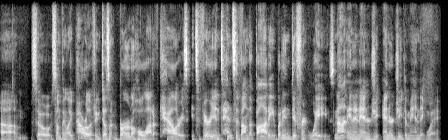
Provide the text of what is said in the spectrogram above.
Um, so something like powerlifting doesn't burn a whole lot of calories. It's very intensive on the body, but in different ways, not in an energy energy demanding way.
